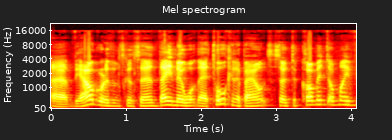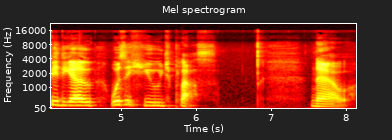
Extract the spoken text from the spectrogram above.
uh, the algorithm's concerned, they know what they're talking about, so to comment on my video was a huge plus. Now,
